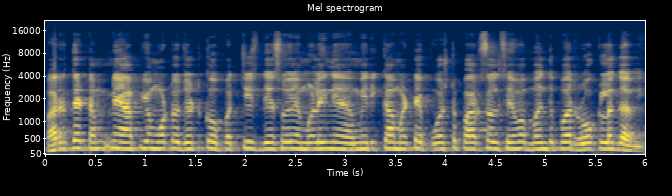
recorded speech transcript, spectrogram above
ભારતે ટ્રમ્પને આપ્યો મોટો ઝટકો. પચીસ દેશોએ મળીને અમેરિકા માટે પોસ્ટ પાર્સલ સેવા બંધ પર રોક લગાવી.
